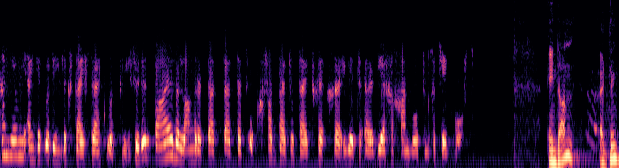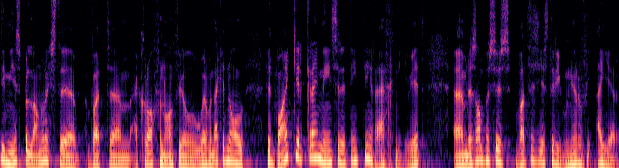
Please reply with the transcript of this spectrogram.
kan jy hom nie eintlik oordentlik styf trek ook nie. So dit is baie belangrik dat dat dit ook van tyd tot tyd ge, ge, weet uh, deurgegaan word en gecheck word. En dan ek dink die mees belangrikste wat ehm um, ek graag vanaand wil hoor want ek het nou al weet baie keer kry mense dit net nie reg nie, jy weet. Ehm um, dis amper soos wat is eers die hoender of die eier?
